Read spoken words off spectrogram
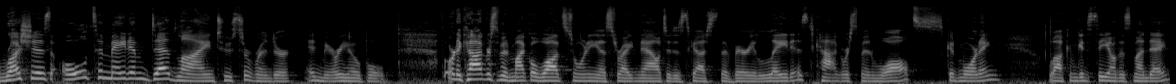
Russia's ultimatum deadline to surrender in Mariupol. Florida Congressman Michael Waltz joining us right now to discuss the very latest. Congressman Waltz, good morning. Welcome. Good to see you on this Monday.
